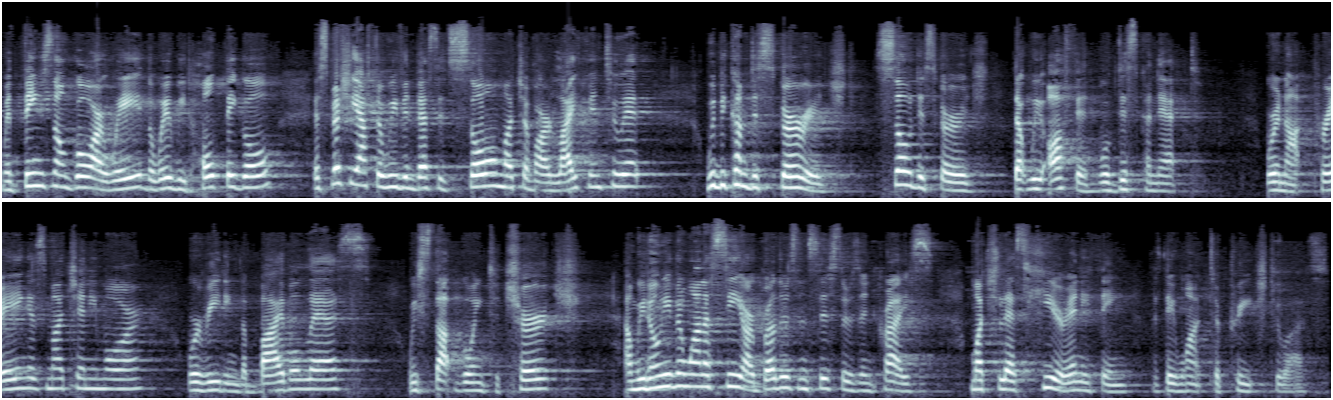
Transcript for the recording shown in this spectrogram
when things don't go our way the way we'd hope they go, especially after we've invested so much of our life into it, we become discouraged, so discouraged that we often will disconnect. We're not praying as much anymore. We're reading the Bible less. We stop going to church. And we don't even want to see our brothers and sisters in Christ, much less hear anything that they want to preach to us.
